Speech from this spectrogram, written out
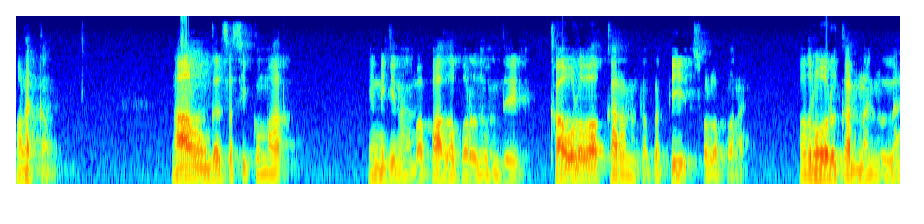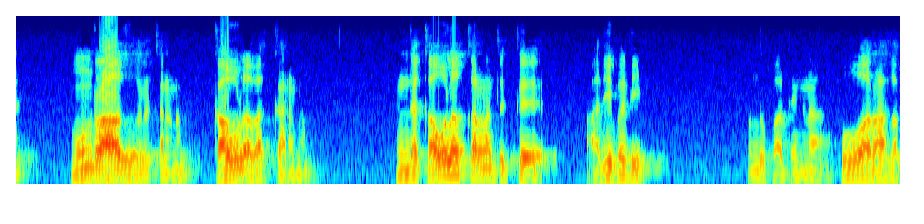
வணக்கம். நான் உங்கள் சசிகுமார். இன்னைக்கு நம்ம பார்க்க போகிறது வந்து கௌலவ கரணத்தை பற்றி சொல்ல போகிறேன் பதினோரு கரணங்களில் மூன்றாவது ஒரு கரணம் கௌலவ கரணம் இந்த கௌலவ கரணத்துக்கு அதிபதி வந்து பார்த்தீங்கன்னா பூவராக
